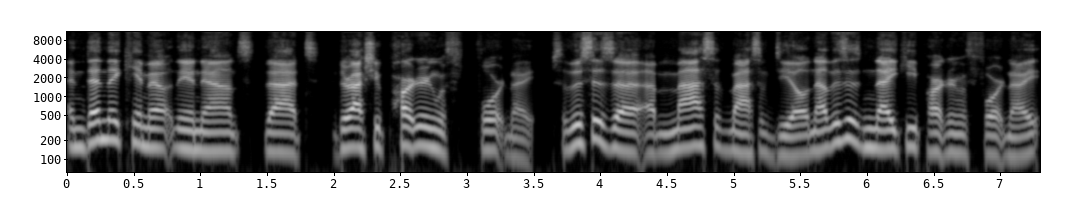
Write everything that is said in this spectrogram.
And then they came out and they announced that they're actually partnering with Fortnite. So this is a, a massive, massive deal. Now, this is Nike partnering with Fortnite.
